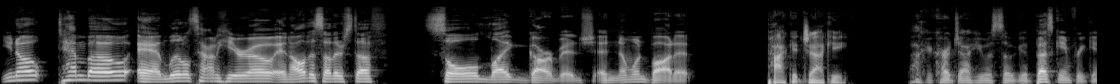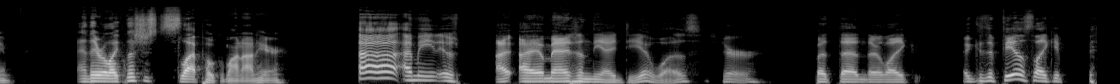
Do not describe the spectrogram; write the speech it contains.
you know, Tembo and Little Town Hero and all this other stuff sold like garbage and no one bought it. Pocket Jockey. Pocket Card Jockey was so good. Best Game Freak game. And they were like, let's just slap Pokemon on here. Uh, I mean, it was. I I imagine the idea was sure, but then they're like, because it feels like if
